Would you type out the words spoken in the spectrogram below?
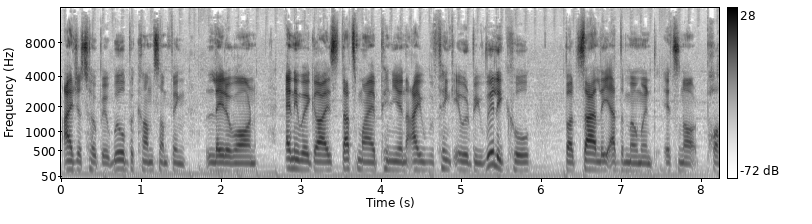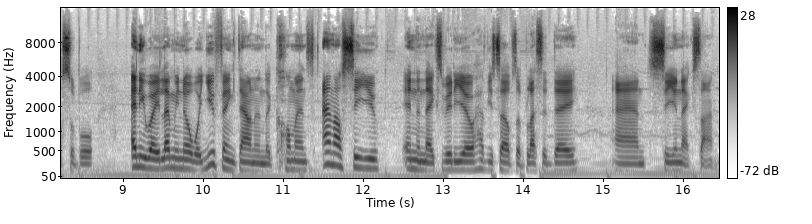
I just hope it will become something later on. Anyway, guys, that's my opinion. I think it would be really cool, but sadly at the moment it's not possible. Anyway, let me know what you think down in the comments, and I'll see you in the next video. Have yourselves a blessed day, and see you next time.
